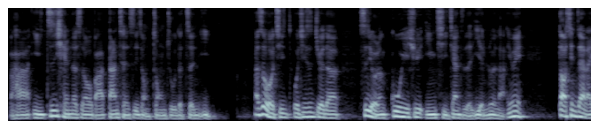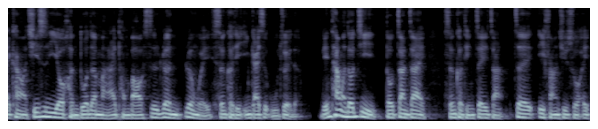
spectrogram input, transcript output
把它以之前的时候把它当成是一种种族的争议，但是我其我其实觉得是有人故意去引起这样子的言论啦，因为到现在来看啊，其实也有很多的马来同胞是认认为沈可婷应该是无罪的，连他们都记都站在沈可婷这一张这一方去说，哎。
